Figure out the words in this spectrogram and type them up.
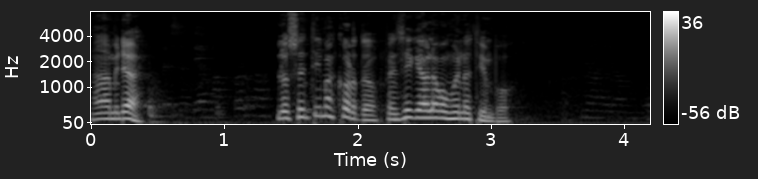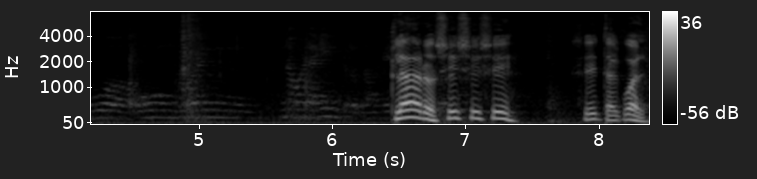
Ah, mirá. ¿Lo sentías más corto? Lo sentí más corto. Pensé que hablamos menos tiempo. No, no. Hubo, hubo un buen, una buena intro también. Claro, sí, sí, sí. Sí, tal cual.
